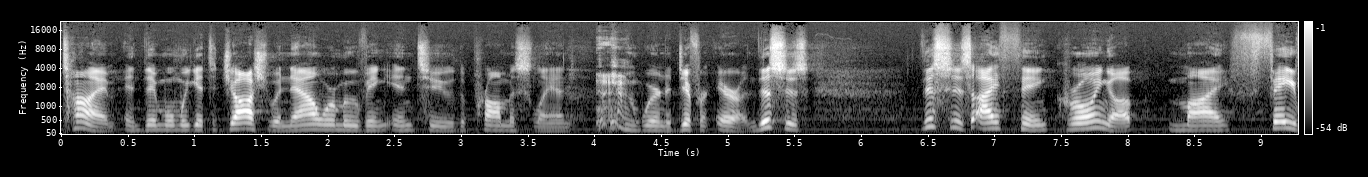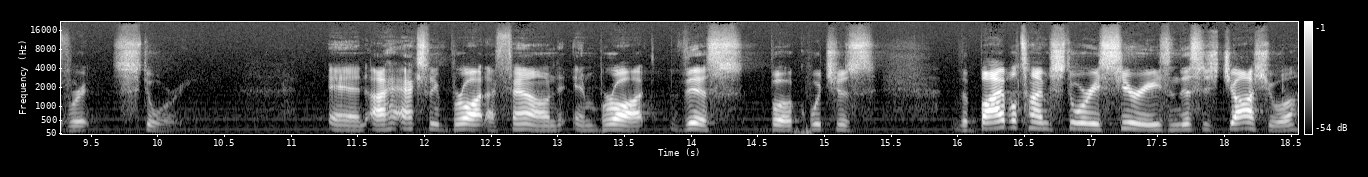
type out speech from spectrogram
time. And then when we get to Joshua, now we're moving into the promised land. we're in a different era. And this is, this is, I think, growing up, my favorite story. And I actually brought, I found and brought this book, which is the Bible Time Stories series, and this is Joshua.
